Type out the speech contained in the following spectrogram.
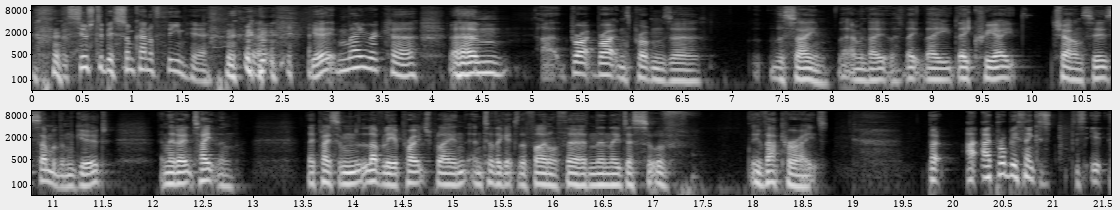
there seems to be some kind of theme here. yeah, it may recur. Um, uh, Brighton's problems are the same. I mean, they, they, they, they create chances, some of them good, and they don't take them. They play some lovely approach play until they get to the final third, and then they just sort of evaporate. But I, I probably think it's, it,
